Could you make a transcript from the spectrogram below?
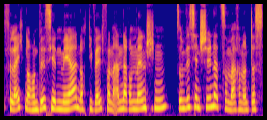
vielleicht noch ein bisschen mehr, noch die Welt von anderen Menschen so ein bisschen schöner zu machen und das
